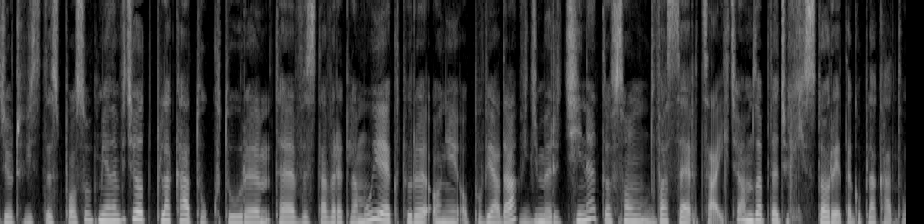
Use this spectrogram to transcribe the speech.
najbardziej oczywisty sposób, mianowicie od plakatu, który tę wystawę reklamuje, który o niej opowiada. Widzimy rycinę, to są dwa serca i chciałam zapytać o historię tego plakatu.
